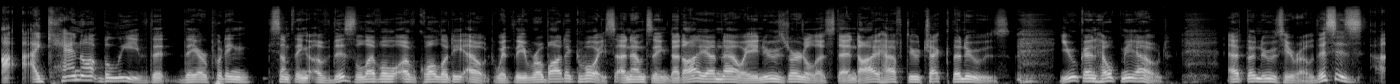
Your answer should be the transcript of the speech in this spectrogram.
I cannot believe that they are putting something of this level of quality out with the robotic voice announcing that I am now a news journalist and I have to check the news. You can help me out at the News Hero. This is. Uh,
